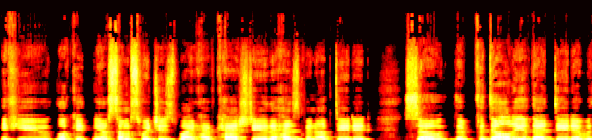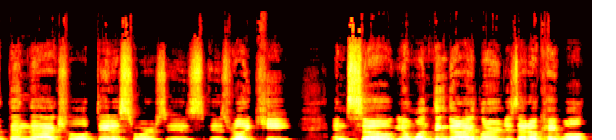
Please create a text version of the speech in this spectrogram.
if you look at you know some switches might have cache data that hasn't been updated so the fidelity of that data within the actual data source is is really key and so you know one thing that i learned is that okay well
